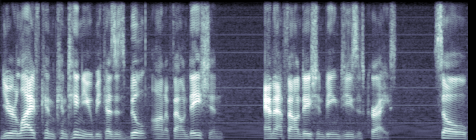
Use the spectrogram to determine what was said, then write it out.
your life can continue because it's built on a foundation and that foundation being Jesus Christ. So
